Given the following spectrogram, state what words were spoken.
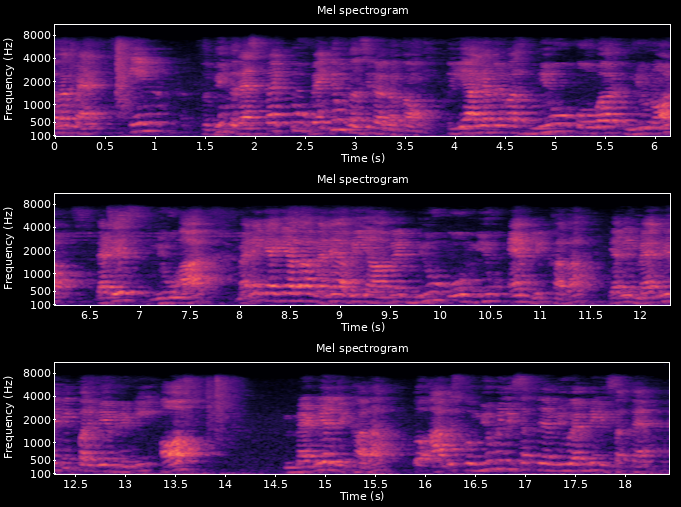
अगर मैं इन with respect to vacuum consider करता हूँ तो ये आ गया मेरे पास mu over mu naught that is mu R मैंने क्या किया था? मैंने अभी यहाँ पे म्यू को म्यू एम लिखा था। यानी मैग्नेटिक परमिएबिलिटी ऑफ़ मटेरियल लिखा था तो आप इसको म्यू भी लिख सकते हैं म्यू एम भी लिख सकते हैं।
